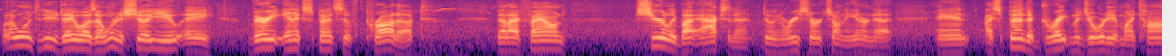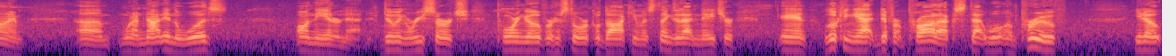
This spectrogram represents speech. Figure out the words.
What I wanted to do today was I wanted to show you a very inexpensive product that I found sheerly by accident doing research on the internet and I spend a great majority of my time um, when I'm not in the woods on the internet doing research poring over historical documents things of that nature and looking at different products that will improve you know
